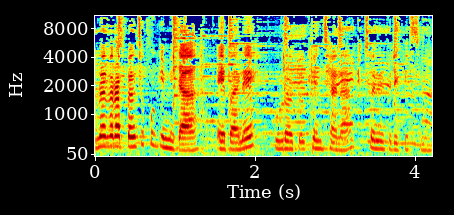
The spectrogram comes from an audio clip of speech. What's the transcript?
문화다락방 첫 곡입니다. 에반의 울어도 괜찮아 전해드리겠습니다.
